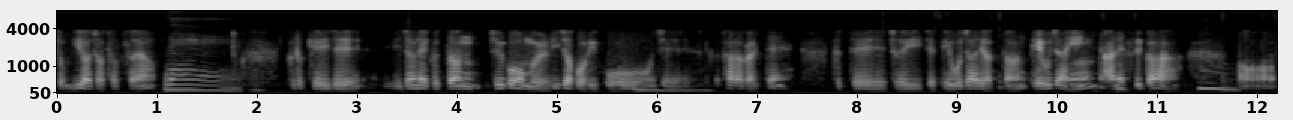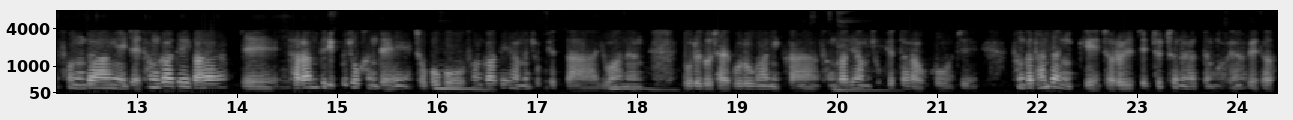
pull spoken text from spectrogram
좀 이어졌었어요. 네. 그렇게 이제 예전에 그던 즐거움을 잊어버리고 음. 이제 살아갈 때 그때 저희 이제 배우자였던 배우자인 아네스가 음. 어 성당에 이제 성가대가 이제 사람들이 부족한데 저보고 음. 성가대 하면 좋겠다. 요한은 음. 노래도 잘 부르고 하니까 성가대 네. 하면 좋겠다라고 이제 성가 단장님께 저를 이제 추천을 했던 거예요. 그래서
